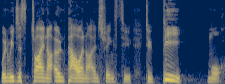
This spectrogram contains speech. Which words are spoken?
when we just try in our own power and our own strength to, to be more.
